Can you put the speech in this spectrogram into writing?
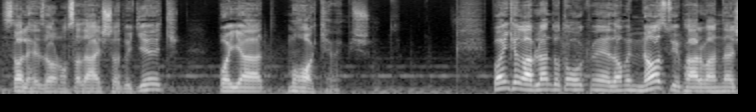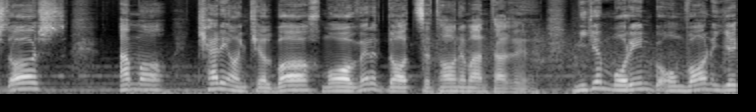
سال 1981 باید محاکمه می‌شد. با اینکه قبلا دوتا حکم اعدام ناز توی پروندهش داشت اما کری آنکلباخ معاون دادستان منطقه میگه مورین به عنوان یک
